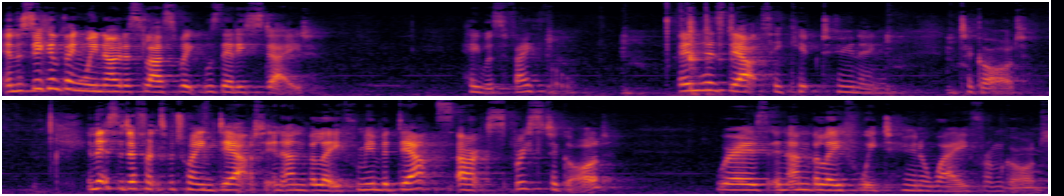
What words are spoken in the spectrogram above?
And the second thing we noticed last week was that he stayed. He was faithful. In his doubts, he kept turning to God. And that's the difference between doubt and unbelief. Remember, doubts are expressed to God, whereas in unbelief, we turn away from God.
